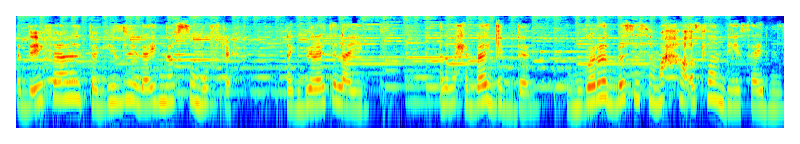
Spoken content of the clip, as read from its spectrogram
قد إيه فعلا التجهيز للعيد نفسه مفرح؟ تكبيرات العيد. أنا بحبها جدا ومجرد بس سماعها أصلا بيسعدني.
